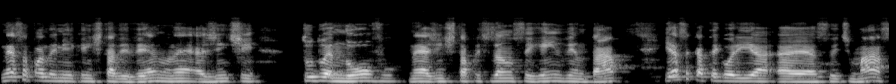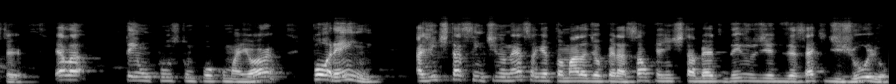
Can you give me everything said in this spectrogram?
nessa pandemia que a gente está vivendo, né, a gente tudo é novo, né? A gente está precisando se reinventar. E essa categoria é, Suite Master, ela tem um custo um pouco maior, porém, a gente está sentindo nessa retomada de operação, que a gente está aberto desde o dia 17 de julho,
